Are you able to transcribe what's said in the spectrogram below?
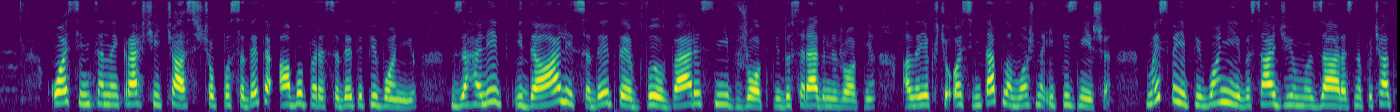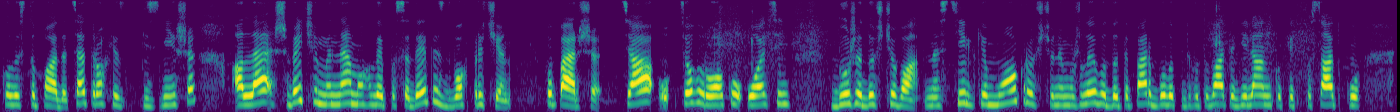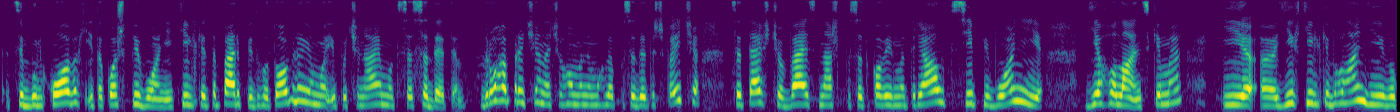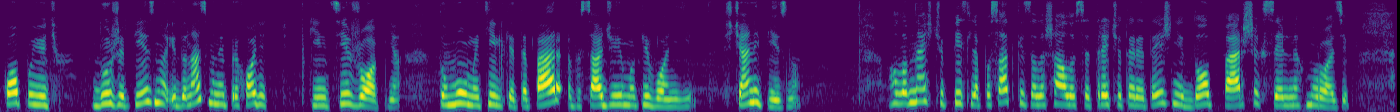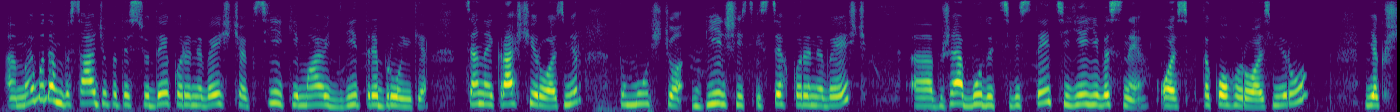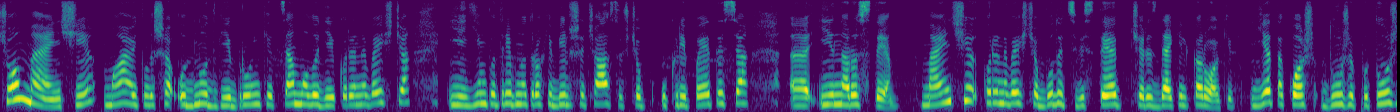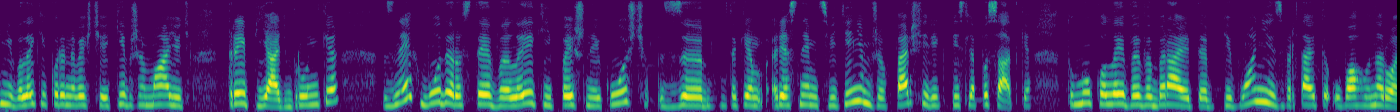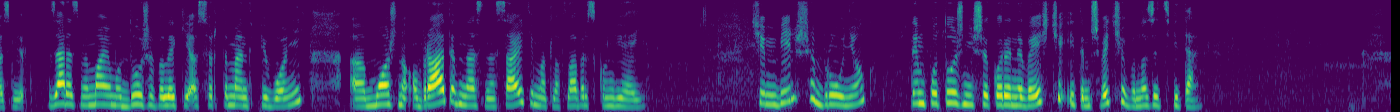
Осінь це найкращий час, щоб посадити або пересадити півонію. Взагалі, в ідеалі садити в вересні, в жовтні, до середини жовтня. Але якщо осінь тепла, можна і пізніше. Ми свої півонії висаджуємо зараз, на початку листопада. Це трохи пізніше, але швидше ми не могли посадити з двох причин. По-перше, ця цього року осінь дуже дощова, настільки мокро, що неможливо дотепер було підготувати ділянку під посадку цибулькових і також півоній. Тільки тепер підготовлюємо і починаємо все садити. Друга причина, чого ми не могли посадити швидше, це те, що весь наш посадковий матеріал, всі півонії є голландськими, і е, їх тільки в Голландії викопують дуже пізно, і до нас вони приходять в кінці жовтня. Тому ми тільки тепер висаджуємо півонії. Ще не пізно. Головне, щоб після посадки залишалося 3-4 тижні до перших сильних морозів. Е, Ми будемо висаджувати сюди кореневища, всі, які мають 2-3 бруньки. Це найкращий розмір, тому що більшість із цих кореневищ е, вже будуть цвісти цієї весни. Ось такого розміру. Якщо менші мають лише одну-дві бруньки, це молоді кореневища, і їм потрібно трохи більше часу, щоб укріпитися е, і нарости. Менші кореневища будуть свісти через декілька років. Є також дуже потужні великі кореневища, які вже мають 3-5 бруньки. З них буде рости великий пишний кущ з таким рясним цвітінням вже в перший рік після посадки. Тому, коли ви вибираєте півонії, звертайте увагу на розмір. Зараз ми маємо дуже великий асортимент півоній. Е, Можна обрати в нас на сайті matlaflowers.com.ua. Чим більше бруньок, тим потужніше кореневище і тим швидше воно зацвіте.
